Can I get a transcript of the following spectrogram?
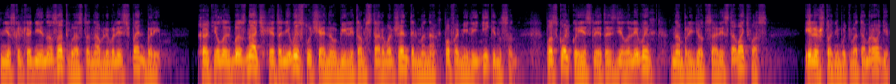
несколько дней назад вы останавливались в Пенбери. Хотелось бы знать, это не вы случайно убили там старого джентльмена по фамилии Диккенсон, поскольку, если это сделали вы, нам придется арестовать вас. Или что-нибудь в этом роде.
